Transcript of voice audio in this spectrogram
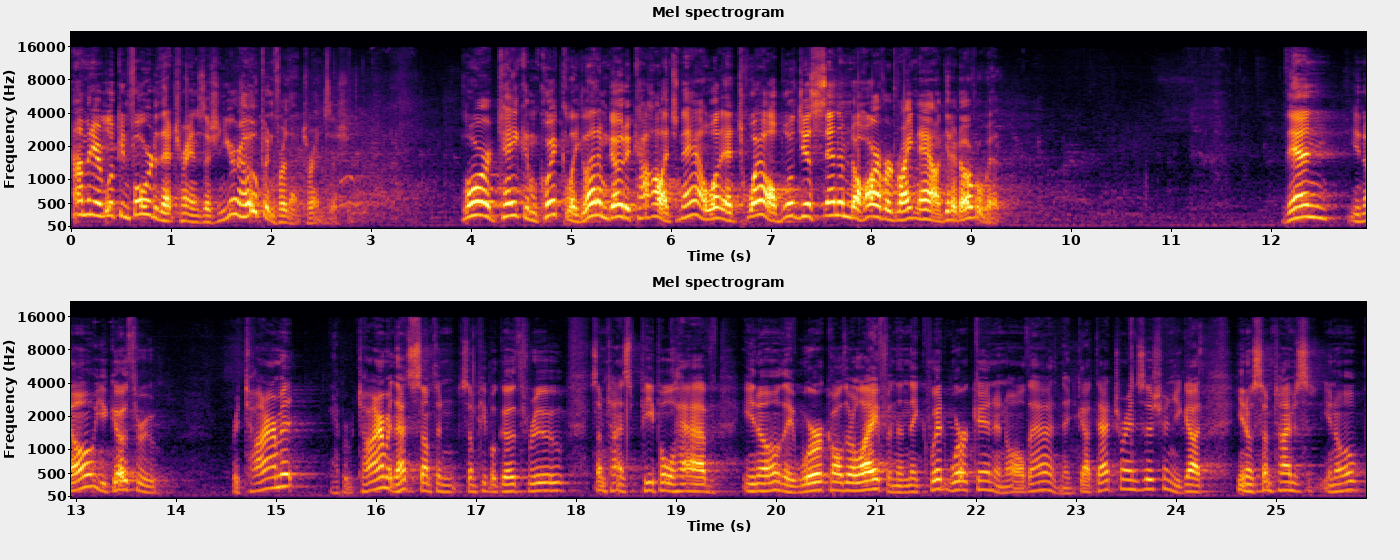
How many are looking forward to that transition? You're hoping for that transition. Lord, take them quickly. Let them go to college now. Well, at 12, we'll just send them to Harvard right now. Get it over with. Then, you know, you go through Retirement, you have a retirement, that's something some people go through. Sometimes people have, you know, they work all their life and then they quit working and all that, and they've got that transition. You got, you know, sometimes, you know,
